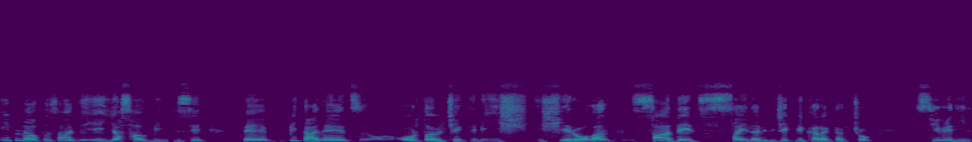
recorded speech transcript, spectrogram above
Elinin altında sadece yasal bilgisi ve bir tane orta ölçekli bir iş iş yeri olan sade sayılabilecek bir karakter. Çok sivri değil.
